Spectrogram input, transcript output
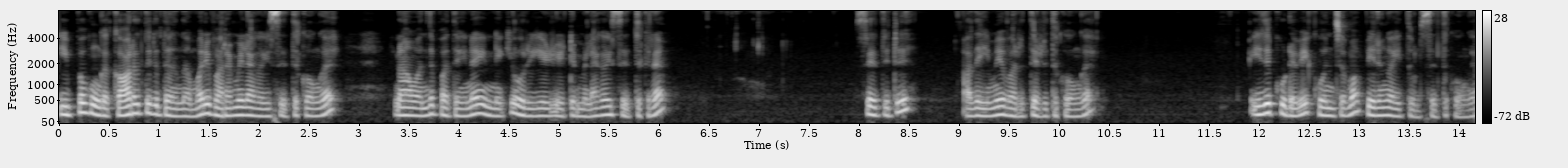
இப்போ உங்கள் காரத்துக்கு தகுந்த மாதிரி வரமிளகாய் சேர்த்துக்கோங்க. நான் வந்து பார்த்திங்கன்னா இன்றைக்கி ஒரு ஏழு எட்டு மிளகாய் சேர்த்துக்கிறேன். சேர்த்துட்டு அதையுமே வறுத்து எடுத்துக்கோங்க. இது கூடவே கொஞ்சமாக பெருங்காயத்தூள் சேர்த்துக்கோங்க.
